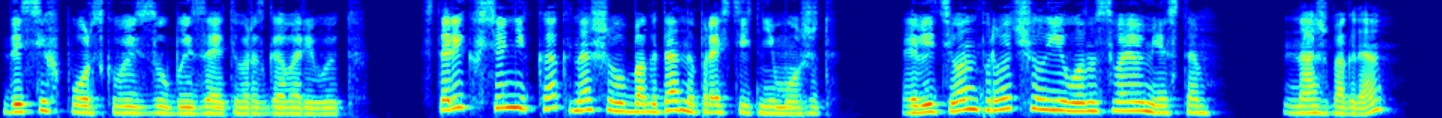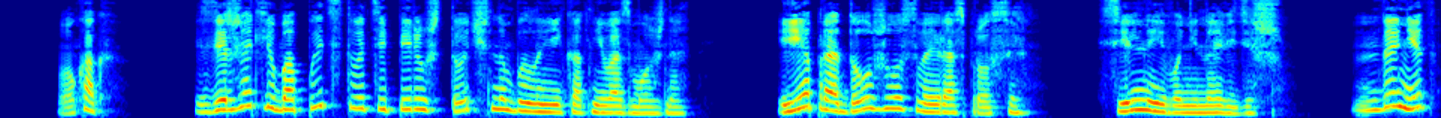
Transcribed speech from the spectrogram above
до сих пор сквозь зубы из-за этого разговаривают. Старик все никак нашего Богдана простить не может. А ведь он прочил его на свое место. Наш Богдан? О как! Сдержать любопытство теперь уж точно было никак невозможно. И я продолжила свои расспросы. Сильно его ненавидишь? Да нет,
